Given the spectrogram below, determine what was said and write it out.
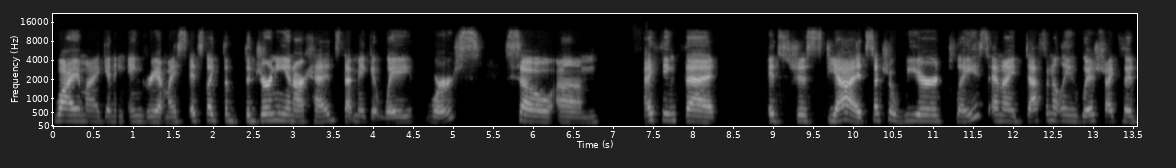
why am I getting angry at my it's like the the journey in our heads that make it way worse. So um I think that it's just yeah, it's such a weird place and I definitely wish I could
